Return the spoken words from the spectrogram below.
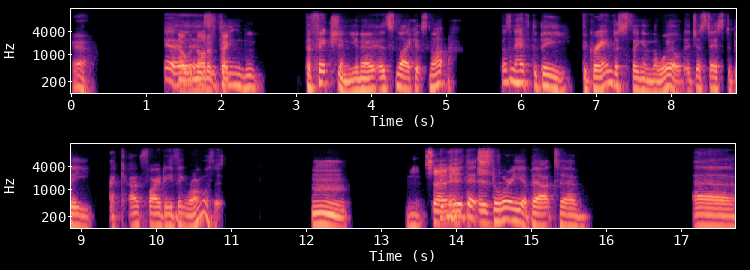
yeah, yeah. I would not have picked perfection. You know, it's like it's not doesn't have to be the grandest thing in the world. It just has to be. I can't find anything wrong with it. Hmm. So Have you heard that story about um, uh,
